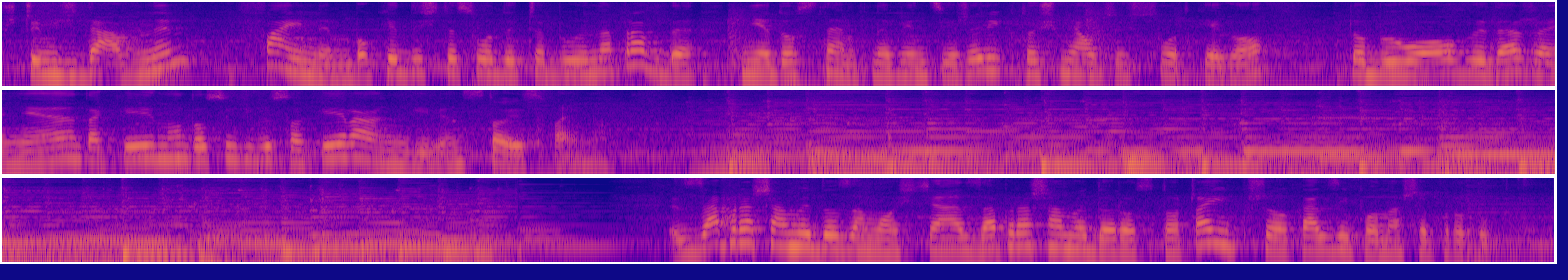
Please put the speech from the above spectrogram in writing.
z czymś dawnym, fajnym, bo kiedyś te słodycze były naprawdę niedostępne, więc jeżeli ktoś miał coś słodkiego, to było wydarzenie takiej no, dosyć wysokiej rangi, więc to jest fajne. Zapraszamy do Zamościa, zapraszamy do Roztocza i przy okazji po nasze produkty.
